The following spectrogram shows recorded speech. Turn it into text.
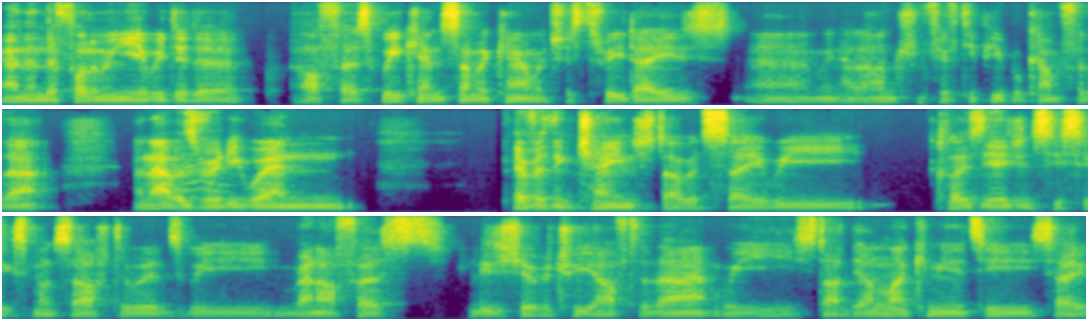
And then the following year, we did a our first weekend summer camp, which was three days. Um, we had 150 people come for that, and that was really when everything changed. I would say we closed the agency six months afterwards. We ran our first leadership retreat after that. We started the online community. So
